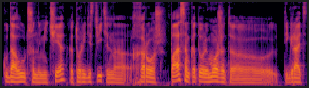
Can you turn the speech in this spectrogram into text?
куда лучше на мяче, который действительно хорош пасом, который может э, играть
